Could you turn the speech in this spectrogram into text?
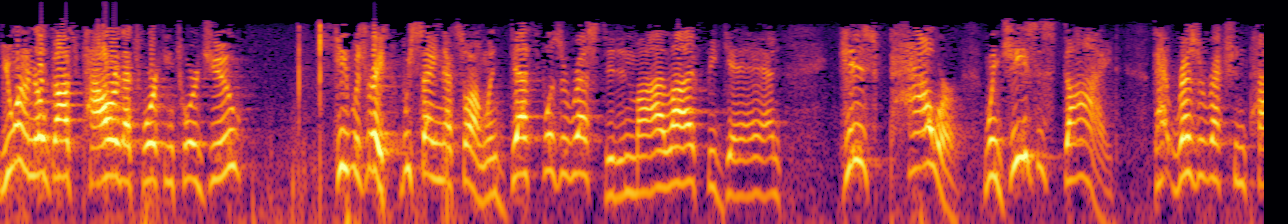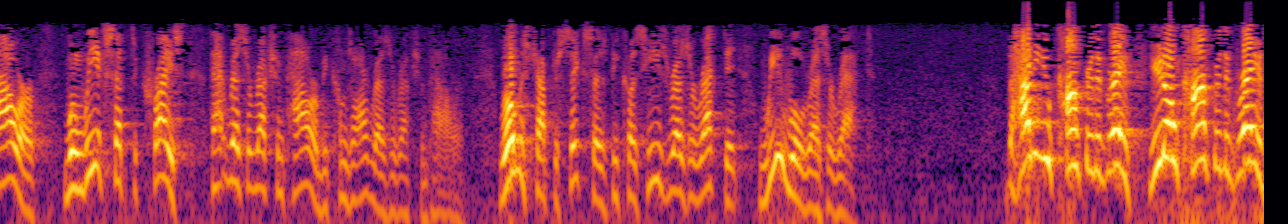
You want to know God's power that's working towards you? He was raised. We sang that song. When death was arrested and my life began. His power. When Jesus died, that resurrection power, when we accept Christ, that resurrection power becomes our resurrection power. Romans chapter 6 says, because he's resurrected, we will resurrect. How do you conquer the grave? You don't conquer the grave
